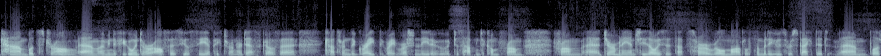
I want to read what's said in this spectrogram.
calm but strong. Um, I mean, if you go into her office, you'll see a picture on her desk of uh, Catherine the Great, the great Russian leader who had just happened to come from from uh, Germany, and she always says that's her role model, somebody who's respected, um, but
